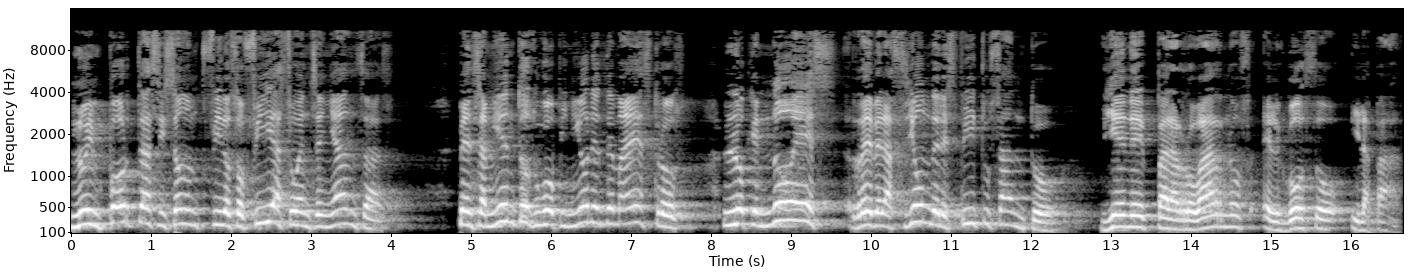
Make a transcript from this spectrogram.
No importa si son filosofías o enseñanzas, pensamientos u opiniones de maestros, lo que no es revelación del Espíritu Santo viene para robarnos el gozo y la paz.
